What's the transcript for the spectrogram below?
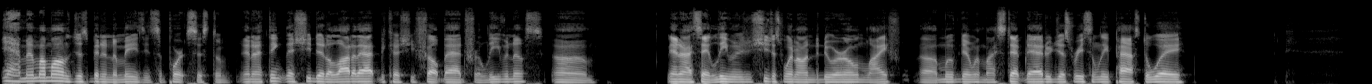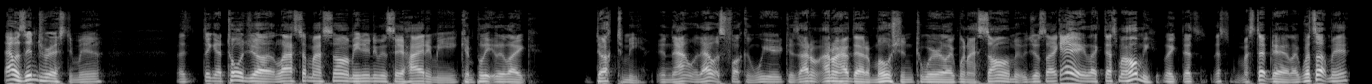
yeah, man, my mom's just been an amazing support system, and I think that she did a lot of that because she felt bad for leaving us. Um, and I say leaving, she just went on to do her own life. Uh, moved in with my stepdad, who just recently passed away. That was interesting, man. I think I told you uh, last time I saw him, he didn't even say hi to me. He completely like ducked me, and that was, that was fucking weird because I don't I don't have that emotion to where like when I saw him, it was just like, hey, like that's my homie, like that's that's my stepdad, like what's up, man?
